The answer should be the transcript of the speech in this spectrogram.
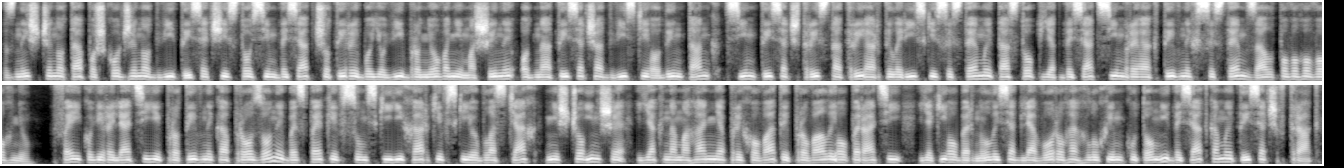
знищено та пошкоджено 2174 бойові броньовані машини, 1201 танк, 7303 артилерійські системи та 157 реактивних систем залпового вогню. Фейкові реляції противника про зони безпеки в Сумській і Харківській областях ніщо інше, як намагання приховати провали операцій, які обернулися для ворога глухим кутом і десятками тисяч втрат.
